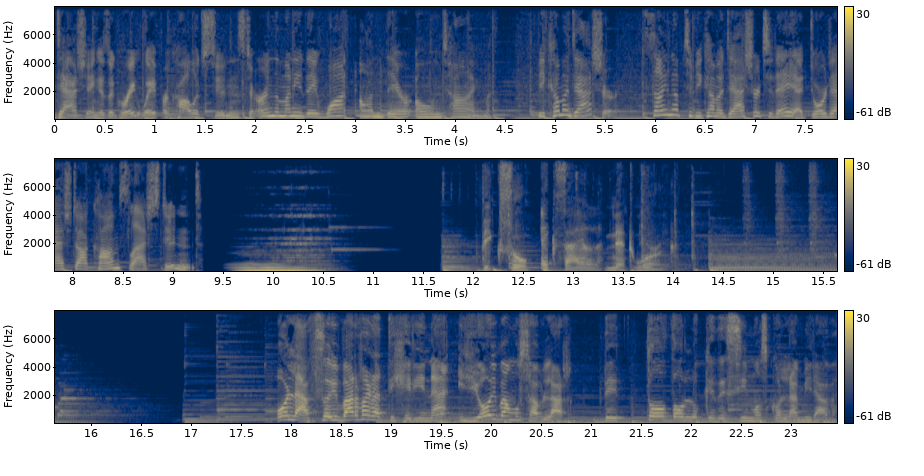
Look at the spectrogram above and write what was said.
Dashing is a great way for college students to earn the money they want on their own time. Become a Dasher. Sign up to become a Dasher today at DoorDash.com slash student. Dixo Exile. Network. Hola, soy Bárbara Tijerina y hoy vamos a hablar de todo lo que decimos con la mirada.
